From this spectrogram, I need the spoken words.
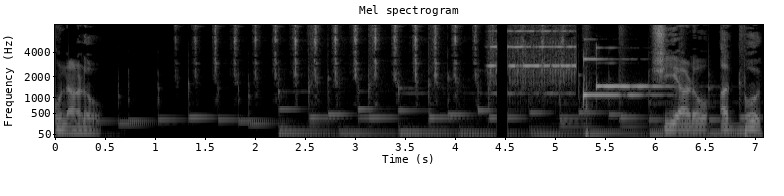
ઉનાળો. શિયાળો અદ્ભુત.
